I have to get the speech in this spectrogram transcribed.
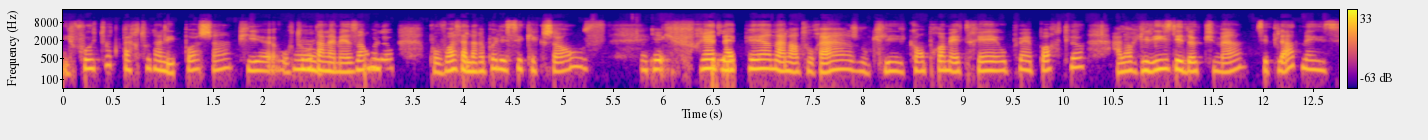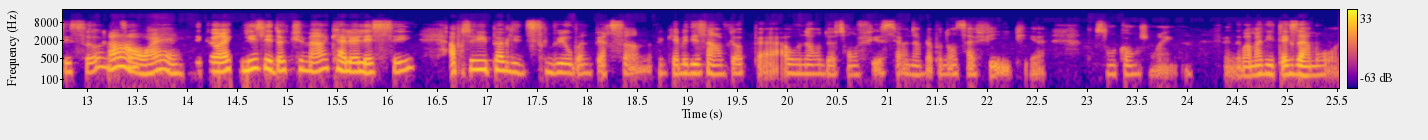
ils fouillent tout partout dans les poches, hein, puis, heu, autour Mmh. dans la maison, là, pour voir si elle n'aurait pas laissé quelque chose qui ferait de la peine à l'entourage ou qui les compromettrait ou peu importe, là. Alors ils lisent les documents. C'est plate, mais c'est ça, là, Ah ouais! C'est correct. Ils lisent les documents qu'elle a laissés. Après ça, ils peuvent les distribuer aux bonnes personnes. Qu'il y avait des enveloppes, heu, au nom de son fils, il une enveloppe au nom de sa fille, puis, de son conjoint, là. Vraiment des textes d'amour,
